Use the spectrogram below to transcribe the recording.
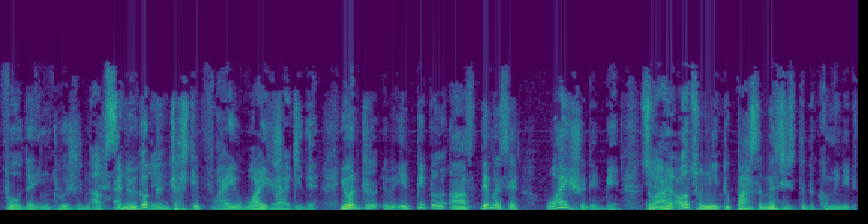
for the inclusion. Absolutely. And we got to justify why it Right. should be there. You want to, if people ask, they must say, why should it be? So Yeah. I also need to pass a message to the community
